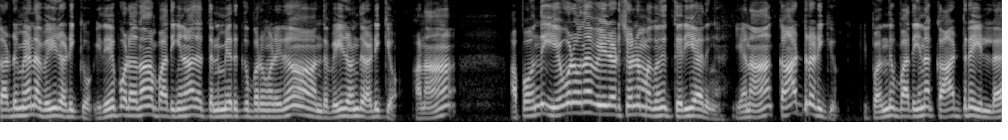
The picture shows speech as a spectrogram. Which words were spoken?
கடுமையான வெயில் அடிக்கும். இதே போல் தான் பார்த்தீங்கன்னா அந்த தென்மேற்கு பருவமழையிலும் அந்த வெயில் வந்து அடிக்கும். ஆனால் அப்போ வந்து எவ்வளோ தான் வெயில் அடித்தாலும் நமக்கு வந்து தெரியாதுங்க. ஏன்னா காற்று அடிக்கும். இப்போ வந்து பார்த்திங்கன்னா காற்றே இல்லை.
